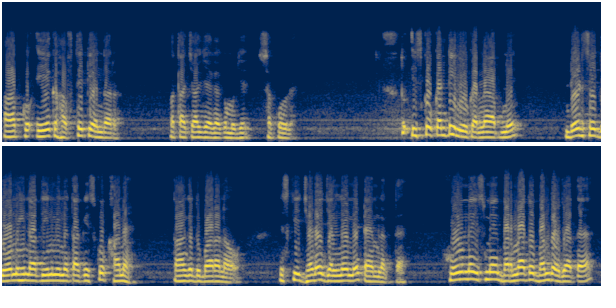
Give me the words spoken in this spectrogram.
آپ کو ایک ہفتے کے اندر پتہ چل جائے گا کہ مجھے سکون ہے۔ تو اس کو کنٹینیو کرنا ہے۔ آپ نے ڈیڑھ سے دو مہینہ، تین مہینے تک اس کو کھانا ہے تاکہ دوبارہ نہ ہو۔ اس کی جھڑیں جلنے میں ٹائم لگتا ہے۔ خون اس میں بھرنا تو بند ہو جاتا ہے۔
